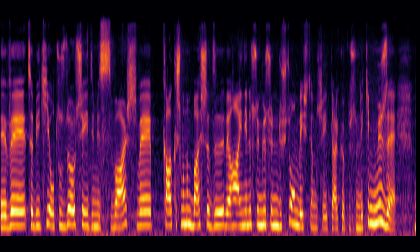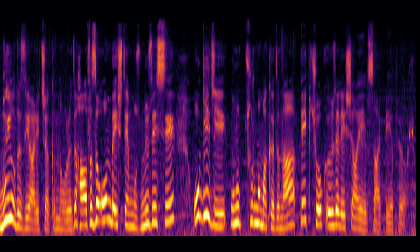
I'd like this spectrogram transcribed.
E, Ve tabii ki 34 şehidimiz var ve kalkışmanın başladığı ve hainlerin süngüsünün düştüğü 15 Temmuz Şehitler Köprüsü'ndeki müze bu yılda ziyaretçi akınına uğradı. Hafıza 15 Temmuz Müzesi o geceyi unutturmamak adına pek çok özel eşyaya ev sahipliği yapıyor.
